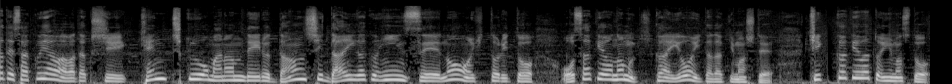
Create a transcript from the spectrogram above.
さて昨夜は私建築を学んでいる男子大学院生のお一人とお酒を飲む機会をいただきましてきっかけはと言いますと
